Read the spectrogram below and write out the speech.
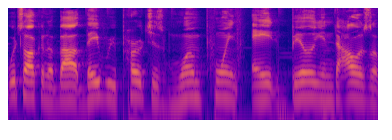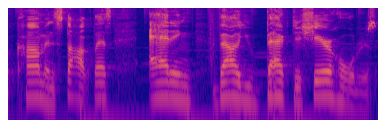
we're talking about they repurchased 1.8 billion dollars of common stock. That's adding value back to shareholders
